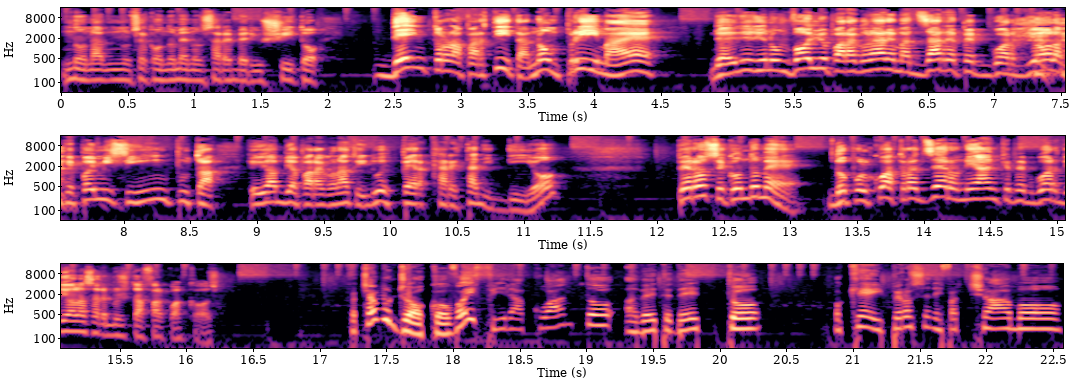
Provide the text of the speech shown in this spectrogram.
non, secondo me non sarebbe riuscito dentro la partita, non prima, eh. Io non voglio paragonare Mazzarri a Pep Guardiola, che poi mi si imputa che io abbia paragonato i due per carità di Dio. Però secondo me, dopo il 4-0, neanche Pep Guardiola sarebbe riuscito a fare qualcosa. Facciamo un gioco. Voi fino a quanto avete detto, ok, però se ne facciamo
